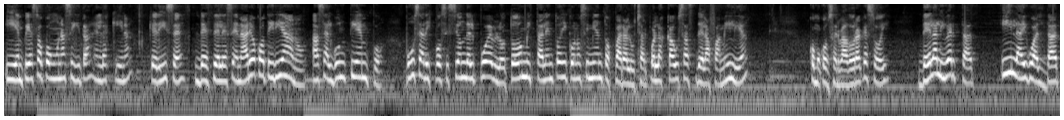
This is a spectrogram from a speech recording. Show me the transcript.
Y empiezo con una cita en la esquina que dice, desde el escenario cotidiano, hace algún tiempo, puse a disposición del pueblo todos mis talentos y conocimientos para luchar por las causas de la familia, como conservadora que soy, de la libertad y la igualdad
